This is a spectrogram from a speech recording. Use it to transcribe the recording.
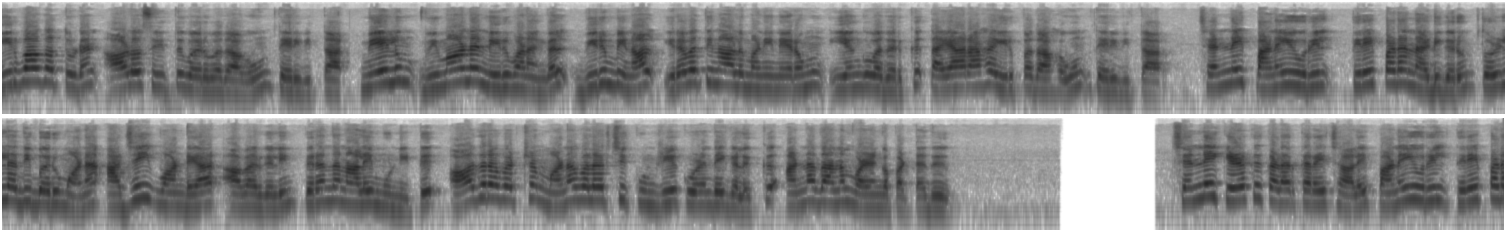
நிர்வாகத்துடன் ஆலோசித்து வருவதாகவும் தெரிவித்தார். மேலும் விமான நிறுவனங்கள் விரும்பினால் இருபத்தி நாலு மணி நேரமும் இயங்குவதற்கு தயாராக இருப்பதாகவும் தெரிவித்தார். சென்னை பனையூரில் திரைப்பட நடிகரும் தொழிலதிபருமான அஜய் வாண்டையார் அவர்களின் பிறந்த நாளை முன்னிட்டு ஆதரவற்ற மனவளர்ச்சி குன்றிய குழந்தைகளுக்கு அன்னதானம் வழங்கப்பட்டது. சென்னை கிழக்கு கடற்கரை சாலை பனையூரில் திரைப்பட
